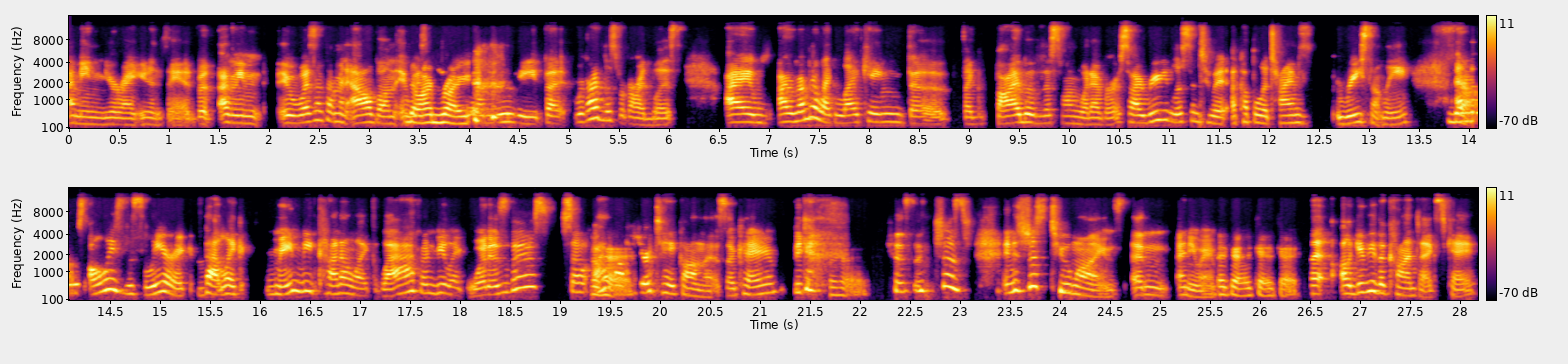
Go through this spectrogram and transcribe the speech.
I mean, you're right. You didn't say it, but I mean, it wasn't from an album. It no, was I'm right. a movie. But regardless, regardless, I I remember like liking the like vibe of the song, whatever. So I re-listened to it a couple of times recently, yeah. and there was always this lyric that like made me kind of like laugh and be like, "What is this?" So okay. I want your take on this, okay? Because. Okay because it's just and it's just two lines. And anyway. Okay okay okay. But i'll give you the context okay?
